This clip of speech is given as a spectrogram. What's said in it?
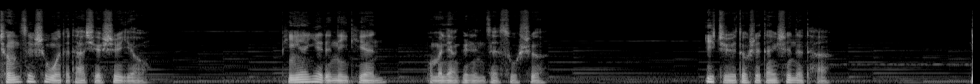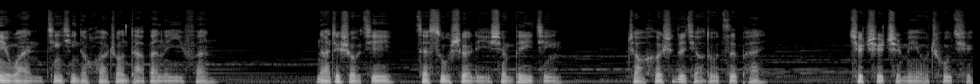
橙子是我的大学室友。平安夜的那天，我们两个人在宿舍，一直都是单身的他。那晚精心的化妆打扮了一番，拿着手机在宿舍里选背景，找合适的角度自拍，却迟迟没有出去。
